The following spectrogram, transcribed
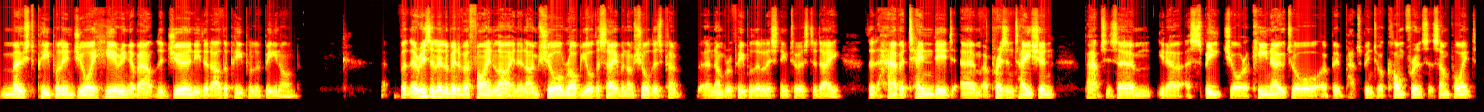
most people enjoy hearing about the journey that other people have been on. But there is a little bit of a fine line, and I'm sure, Rob, you're the same, and I'm sure there's a number of people that are listening to us today that have attended um, a presentation perhaps it's um, you know a speech or a keynote or been, perhaps been to a conference at some point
